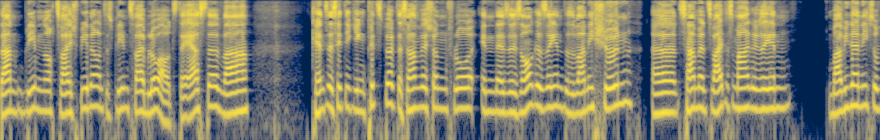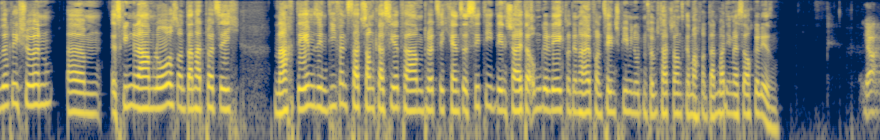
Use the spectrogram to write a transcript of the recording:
dann blieben noch zwei Spiele und es blieben zwei Blowouts. Der erste war Kansas City gegen Pittsburgh. Das haben wir schon Flo in der Saison gesehen. Das war nicht schön. Äh, das haben wir ein zweites Mal gesehen. War wieder nicht so wirklich schön. Ähm, es ging lahm los und dann hat plötzlich nachdem sie einen Defense-Touchdown kassiert haben, plötzlich Kansas City den Schalter umgelegt und innerhalb von zehn Spielminuten fünf Touchdowns gemacht und dann war die Messe auch gelesen. Ja,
